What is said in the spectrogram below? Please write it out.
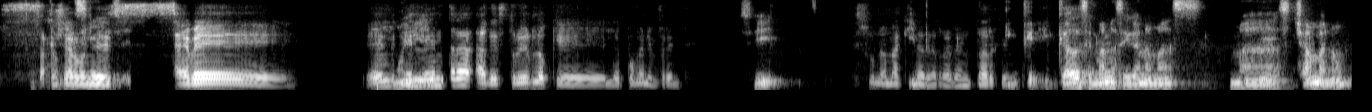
Zach Charbonnet se ve. Él, entra a destruir lo que le pongan enfrente. Sí. Es una máquina de reventar gente. Y, cada semana se gana más, más chamba, ¿no?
